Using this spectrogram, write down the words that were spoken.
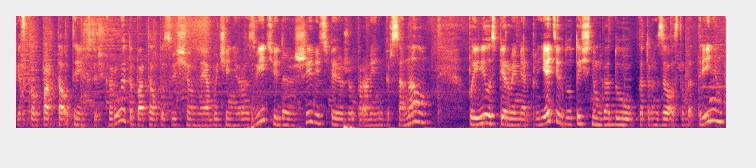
как я сказала, портал trainings.ru. Это портал, посвященный обучению, развитию и даже шире теперь уже управлению персоналом появилось первое мероприятие в 2000 году, которое называлось тогда тренинг,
